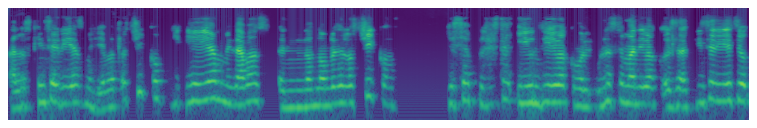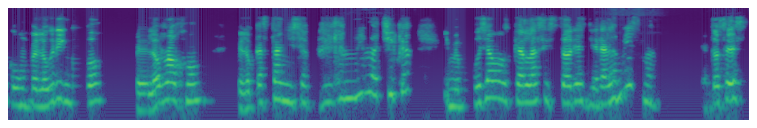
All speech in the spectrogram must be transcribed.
a los 15 días me lleva otro chico, y ella me daba los nombres de los chicos. Y decía, pero esta, y un día iba como, una semana iba, o sea, 15 días iba como un pelo gringo, pelo rojo, pelo castaño, y decía, pero es la misma chica, y me puse a buscar las historias y era la misma. Entonces,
